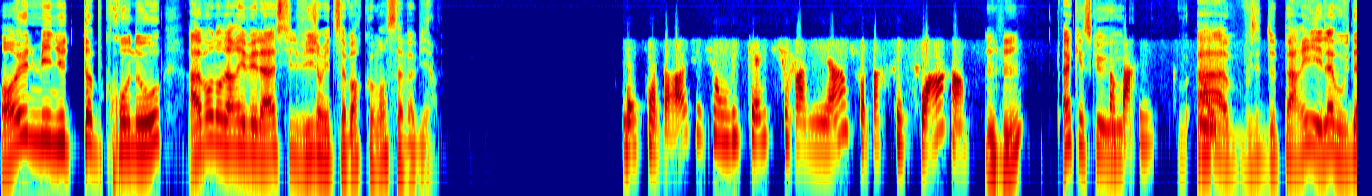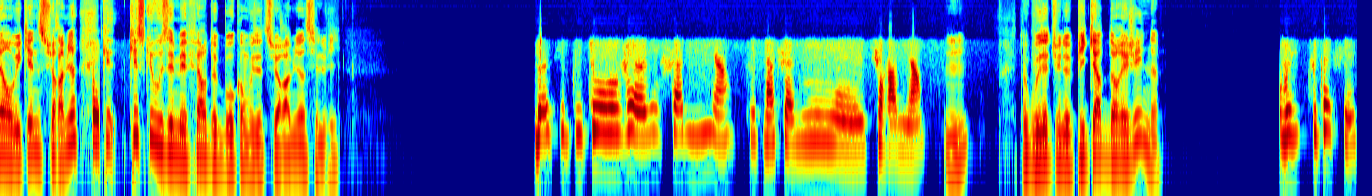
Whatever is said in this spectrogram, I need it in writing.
en une minute top chrono. Avant d'en arriver là, Sylvie, j'ai envie de savoir comment ça va bien. Ben, ça va, je suis en week-end sur Amiens, je repars ce soir. Mhm. Ah, qu'est-ce que Paris. Ah, vous êtes de Paris et là vous venez en week-end sur Amiens. Qu'est- Qu'est-ce que vous aimez faire de beau quand vous êtes sur Amiens, Sylvie? Ben, c'est plutôt euh, famille, hein. toute ma famille est sur Amiens. Mhm. Donc vous êtes une Picarde d'origine? Oui, tout à fait.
